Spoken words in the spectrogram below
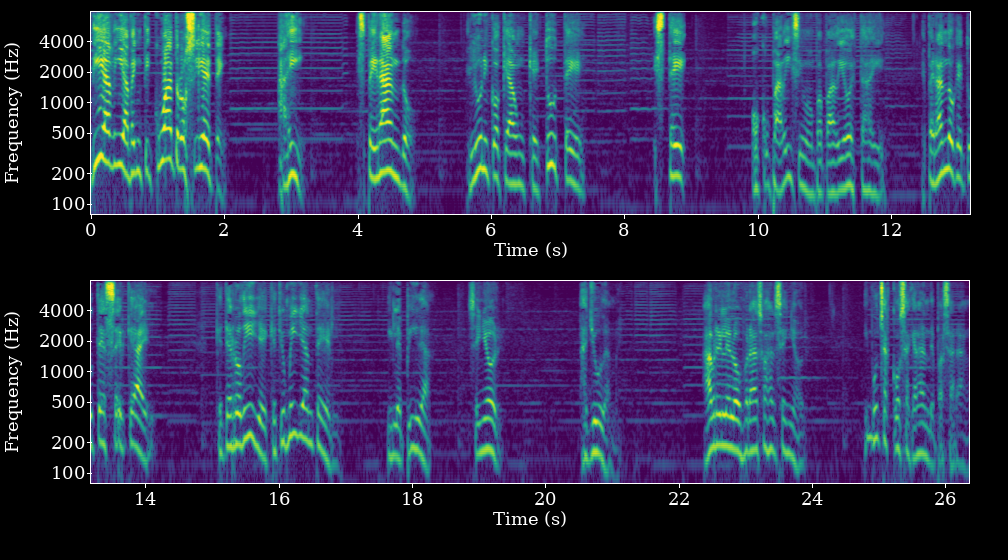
día a día, 24/7, ahí, esperando. El único que aunque tú te esté ocupadísimo, papá Dios está ahí, esperando que tú te acerques a Él, que te rodille, que te humille ante Él y le pida, Señor, ayúdame. Ábrele los brazos al Señor y muchas cosas grandes pasarán.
